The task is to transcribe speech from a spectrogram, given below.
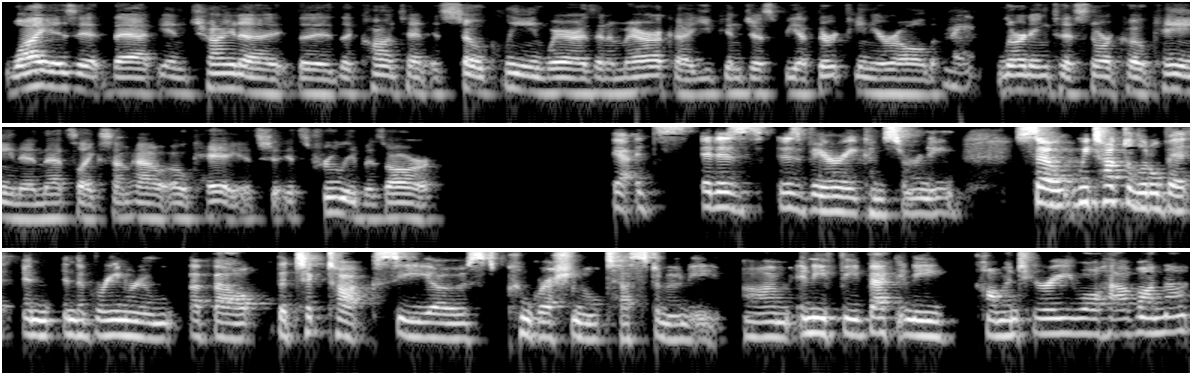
Why is it that in China the the content is so clean, whereas in America you can just be a 13 year old right. learning to snort cocaine and that's like somehow okay? It's it's truly bizarre yeah it's it is it is very concerning. So we talked a little bit in in the green room about the tiktok ceo's congressional testimony. Um, any feedback any commentary you all have on that?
